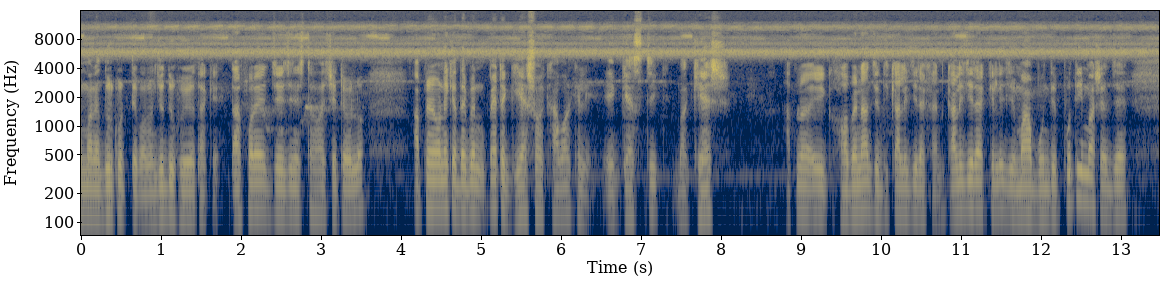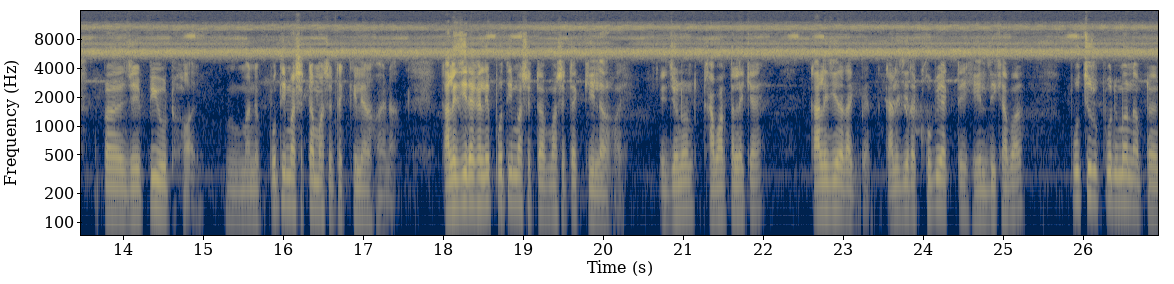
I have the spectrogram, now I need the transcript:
মানে দূর করতে পারবেন, যদি হয়ে থাকে। তারপরে যে জিনিসটা হয় সেটা হলো, আপনার অনেকে দেখবেন পেটে গ্যাস হয় খাবার খেলে। এই গ্যাস্ট্রিক বা গ্যাস আপনার এই হবে না যদি কালিজিরা খান। কালিজিরা খেলে যে মা বোনদের প্রতি মাসে যে আপনার যে পিউট হয় মানে প্রতি মাসেরটা মাসেরটা ক্লিয়ার হয় না। কালিজিরা খেলে প্রতি মাসেরটা মাসেরটা ক্লিয়ার হয়। এই জন্য খাবার তালিকায় কালিজিরা রাখবেন। কালিজিরা খুবই একটা হেলদি খাবার। প্রচুর পরিমাণ আপনার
